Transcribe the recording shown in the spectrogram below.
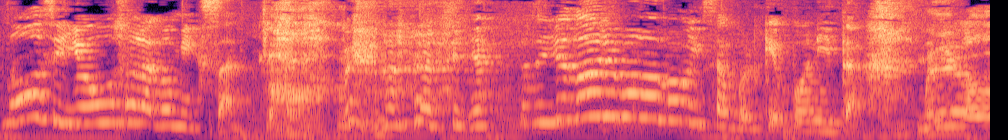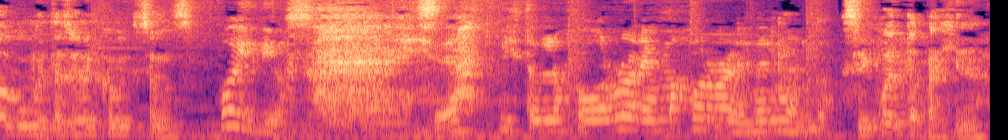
No, si yo uso la Comic Sans. si yo todo le pongo Comic Sans porque es bonita. Me ha llegado documentación en Comic Sans. ¡Uy, Dios! Has visto los horrores, más horrores del mundo. 50 páginas.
